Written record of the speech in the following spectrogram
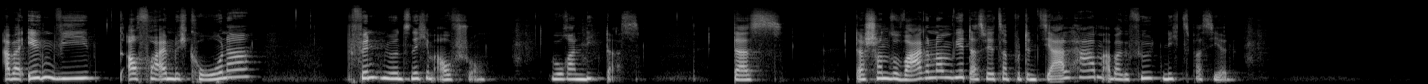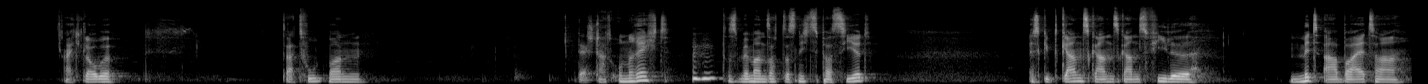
Aber irgendwie, auch vor allem durch Corona, befinden wir uns nicht im Aufschwung. Woran liegt das? Dass das schon so wahrgenommen wird, dass wir zwar Potenzial haben, aber gefühlt nichts passiert. Ich glaube, da tut man der Stadt Unrecht, mhm. dass wenn man sagt, dass nichts passiert. Es gibt ganz, ganz, ganz viele Mitarbeiter,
